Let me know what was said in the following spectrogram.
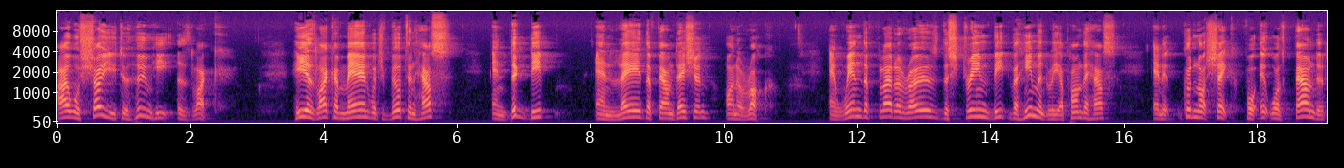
I will show you to whom he is like. He is like a man which built an house and dig deep and laid the foundation on a rock. And when the flood arose, the stream beat vehemently upon the house, and it could not shake, for it was founded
